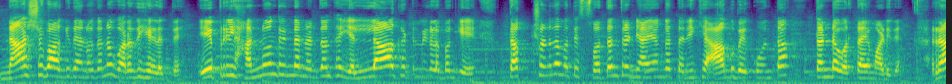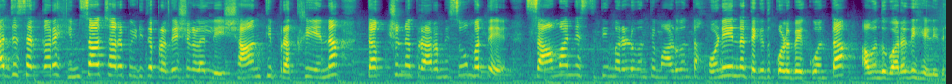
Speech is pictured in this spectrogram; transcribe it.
ನಾಶವಾಗಿದೆ ಅನ್ನೋದನ್ನು ವರದಿ ಹೇಳುತ್ತೆ. ಏಪ್ರಿಲ್ ಹನ್ನೊಂದರಿಂದ ನಡೆದಂಥ ಎಲ್ಲಾ ಘಟನೆಗಳ ಬಗ್ಗೆ ತಕ್ಷಣದ ಮತ್ತೆ ಸ್ವತಂತ್ರ ನ್ಯಾಯಾಂಗ ತನಿಖೆ ಆಗಬೇಕು ಅಂತ ತಂಡ ಒತ್ತಾಯ ಮಾಡಿದೆ. ರಾಜ್ಯ ಸರ್ಕಾರ ಹಿಂಸಾಚಾರ ಪೀಡಿತ ಪ್ರದೇಶಗಳಲ್ಲಿ ಶಾಂತಿ ಪ್ರಕ್ರಿಯೆಯನ್ನು ತಕ್ಷಣ ಪ್ರಾರಂಭಿಸುವ ಮತ್ತೆ ಸಾಮಾನ್ಯ ಸ್ಥಿತಿ ಮರಳುವಂತೆ ಮಾಡುವಂಥ ಹೊಣೆಯನ್ನ ತೆಗೆದುಕೊಳ್ಳಬೇಕು ಅಂತ ಆ ಒಂದು ವರದಿ ಹೇಳಿದೆ.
